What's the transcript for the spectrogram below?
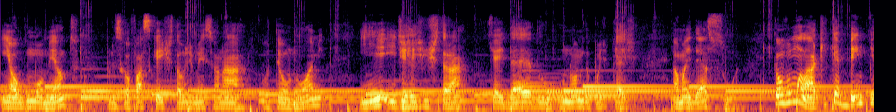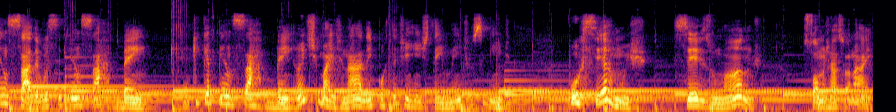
em algum momento, por isso que eu faço questão de mencionar o teu nome e, e de registrar que a ideia do o nome do podcast é uma ideia sua. Então vamos lá, o que é bem pensado? É você pensar bem. O que é pensar bem? Antes de mais nada, é importante a gente ter em mente o seguinte: por sermos seres humanos, somos racionais.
